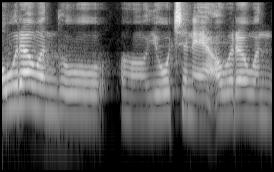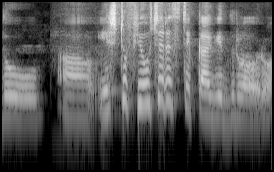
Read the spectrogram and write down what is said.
ಅವರ ಒಂದು ಯೋಚನೆ, ಅವರ ಒಂದು ಎಷ್ಟು ಫ್ಯೂಚರಿಸ್ಟಿಕ್ ಆಗಿದ್ರು ಅವರು.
